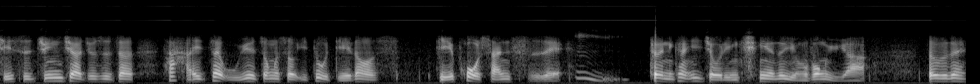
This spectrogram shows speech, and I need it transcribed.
其实均价就是在它还在五月中的时候一度跌到跌破三十哎。嗯，对，你看一九零七年的永丰鱼啊，对不对？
